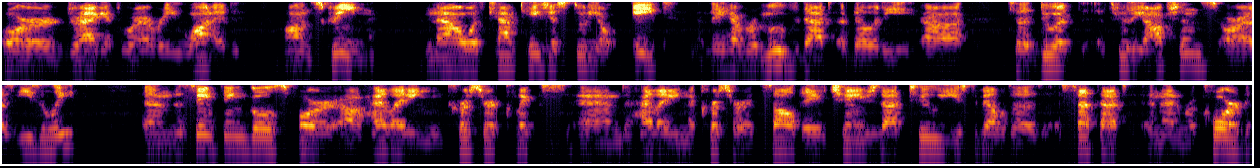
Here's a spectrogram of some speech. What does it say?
or drag it wherever you wanted on screen. Now with Camtasia Studio 8, they have removed that ability uh, to do it through the options or as easily. And the same thing goes for uh, highlighting cursor clicks and highlighting the cursor itself. They've changed that too. You used to be able to set that and then record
